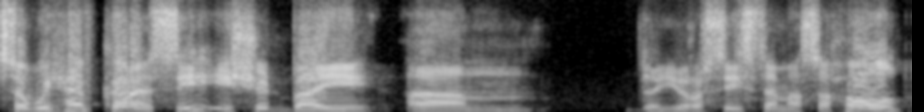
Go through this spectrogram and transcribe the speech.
So we have currency issued by um, the euro system as a whole.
